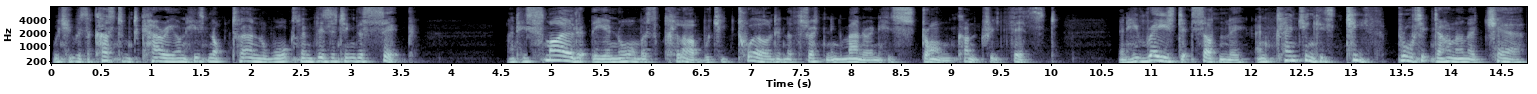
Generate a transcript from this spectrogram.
which he was accustomed to carry on his nocturnal walks when visiting the sick, and he smiled at the enormous club which he twirled in a threatening manner in his strong country fist. Then he raised it suddenly, and clenching his teeth, brought it down on a chair,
